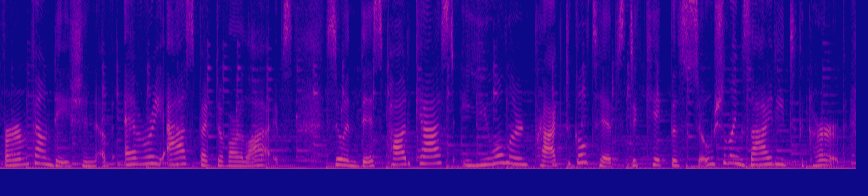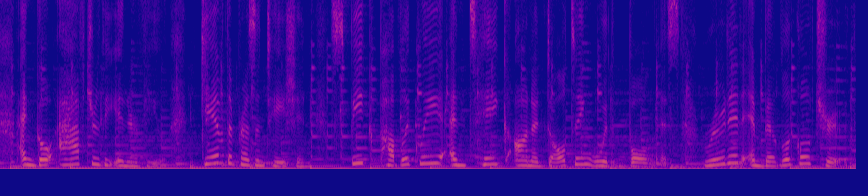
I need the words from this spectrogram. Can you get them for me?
firm foundation of every aspect of our lives. So, in this podcast, you will learn practical tips to kick the social anxiety to the curb and go after the interview, give the presentation, speak publicly, and take on adulting with boldness, rooted in biblical truth.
